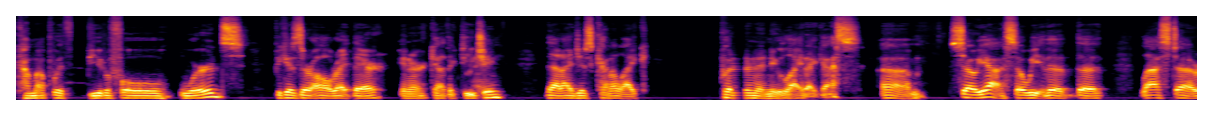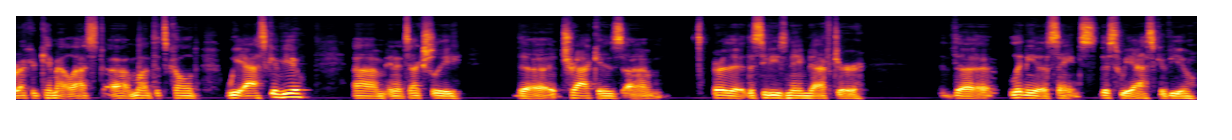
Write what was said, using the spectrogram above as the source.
come up with beautiful words because they're all right there in our Catholic teaching that I just kind of like put in a new light, I guess. Um, so yeah, so we the the last uh, record came out last uh, month. It's called "We Ask of You," um, and it's actually the track is um, or the the CD is named after the Litany of the Saints. This we ask of you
